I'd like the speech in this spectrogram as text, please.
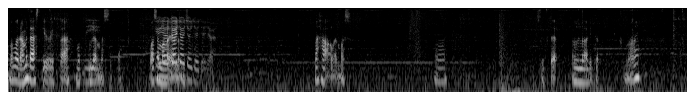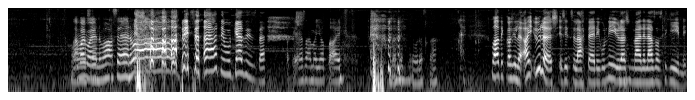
No voidaan me tästä yrittää, mutta Niin. ylemmäs sitten. Vasemmalle joo, joo, joo, joo, joo, joo. Vähän alemmas. Noin. Sitten laadika. Noin. Ai moi moi. Vasen, vasen, vaan! Ari, se lähti mun käsistä. Okei, me saimme jotain. Noin, uudestaan. Laatikko sille, ai ylös, ja sit se lähtee niinku niin ylös, että mä en enää saa sitä kiinni.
